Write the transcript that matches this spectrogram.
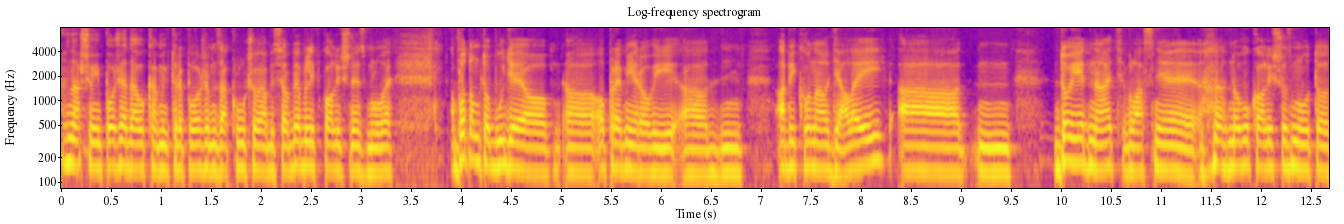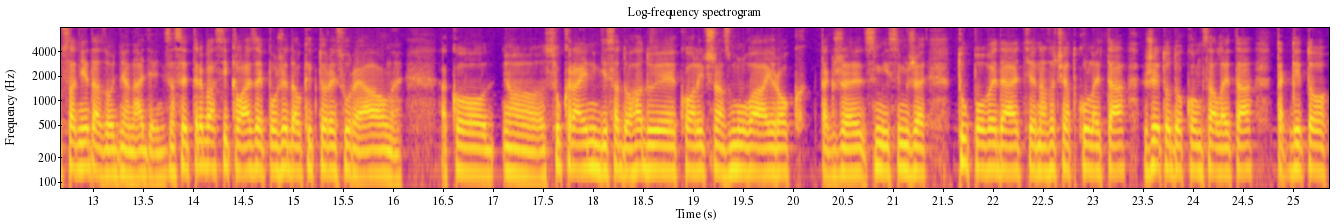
s našimi požiadavkami, ktoré považujem za kľúčové, aby sa objavili v koaličnej zmluve. A potom to bude o, o premiérovi, aby konal ďalej. A dojednať vlastne novú koaličnú zmluvu, to sa nedá zo dňa na deň. Zase treba si klásť aj požiadavky, ktoré sú reálne. Ako e, sú krajiny, kde sa dohaduje koaličná zmluva aj rok. Takže si myslím, že tu povedať na začiatku leta, že je to do konca leta, tak je to e,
